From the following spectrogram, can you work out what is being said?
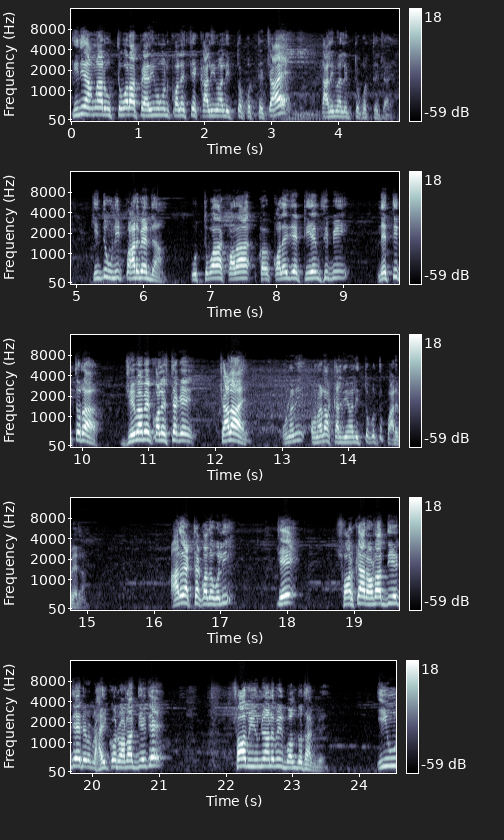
তিনি আমার উত্তরপাড়া প্যারিমোহন কলেজকে কালিমা লিপ্ত করতে চায়, কালিমা লিপ্ত করতে চায়। কিন্তু উনি পারবেন না। উত্তরপাড়া কলা ক- কলেজের টিএমসিপি নেতৃত্বরা যেভাবে কলেজটাকে চালায় ওনারই ওনারা কালিমা লিপ্ত করতে পারবে না। আরও একটা কথা বলি, যে সরকার অর্ডার দিয়েছে, হাইকোর্ট অর্ডার দিয়েছে, সব ইউনিয়ন অফিস বন্ধ থাকবে। ইউন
